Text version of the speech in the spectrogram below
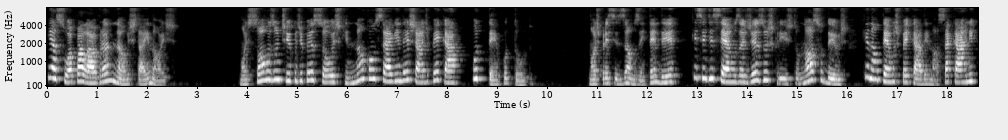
e a sua palavra não está em nós. Nós somos um tipo de pessoas que não conseguem deixar de pecar o tempo todo. Nós precisamos entender que se dissermos a Jesus Cristo, nosso Deus, que não temos pecado em nossa carne,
